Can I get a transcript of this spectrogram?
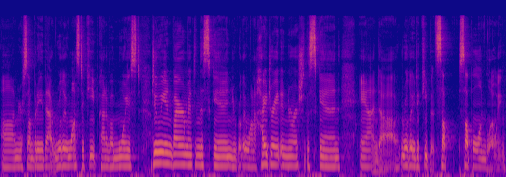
Um, you're somebody that really wants to keep kind of a moist, dewy environment in the skin. You really want to hydrate and nourish the skin, and uh, really to keep it sup supple and glowing.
